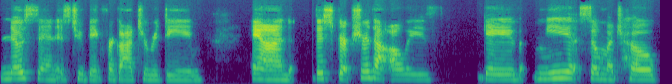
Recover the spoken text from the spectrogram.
no sin is too big for God to redeem. And the scripture that always gave me so much hope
